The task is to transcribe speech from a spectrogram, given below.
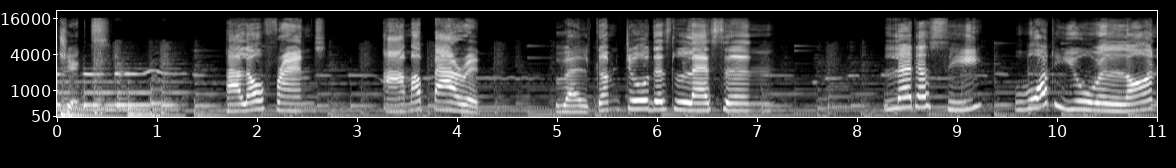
objects. Hello, friends. I'm a parrot. Welcome to this lesson. Let us see what you will learn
